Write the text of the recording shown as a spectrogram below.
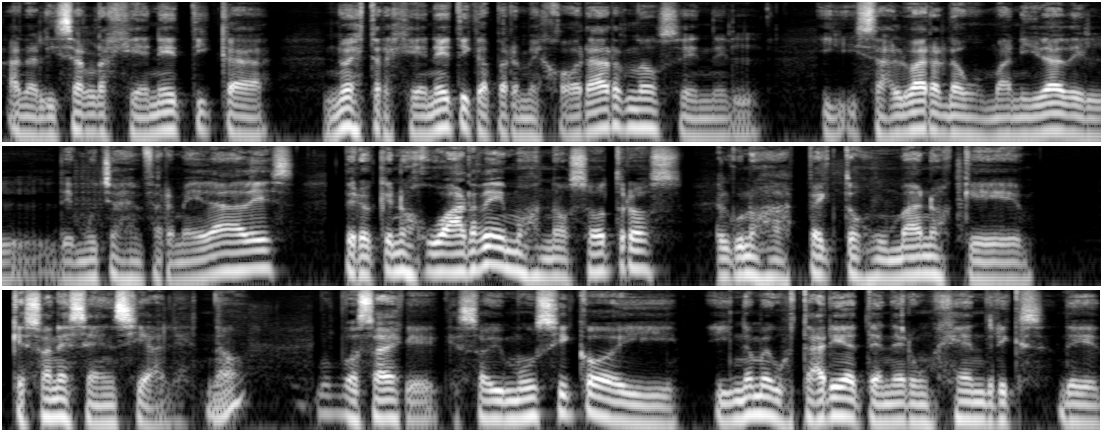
analizar la genética, nuestra genética para mejorarnos en el, y salvar a la humanidad de muchas enfermedades, pero que nos guardemos nosotros algunos aspectos humanos que, que son esenciales, ¿no? Vos sabés que, soy músico y, no me gustaría tener un Hendrix de,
